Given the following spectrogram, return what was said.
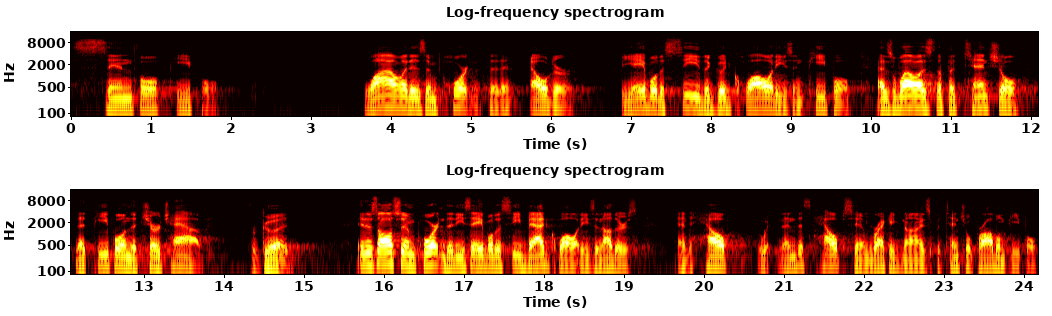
sinful people. While it is important that an elder be able to see the good qualities in people, as well as the potential that people in the church have for good. It is also important that he's able to see bad qualities in others and help, and this helps him recognize potential problem people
